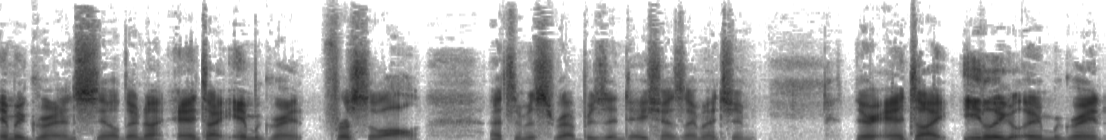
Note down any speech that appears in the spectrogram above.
immigrants, you know, they're not anti immigrant, first of all. That's a misrepresentation, as I mentioned. They're anti illegal immigrant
